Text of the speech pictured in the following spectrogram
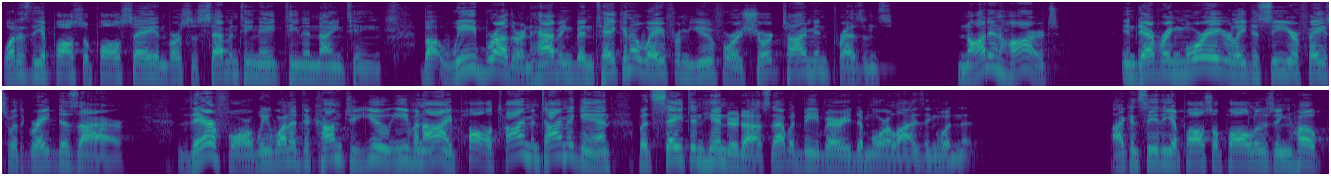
What does the Apostle Paul say in verses 17, 18, and 19? But we, brethren, having been taken away from you for a short time in presence, not in heart, endeavoring more eagerly to see your face with great desire. Therefore, we wanted to come to you, even I, Paul, time and time again, but Satan hindered us. That would be very demoralizing, wouldn't it? I can see the Apostle Paul losing hope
